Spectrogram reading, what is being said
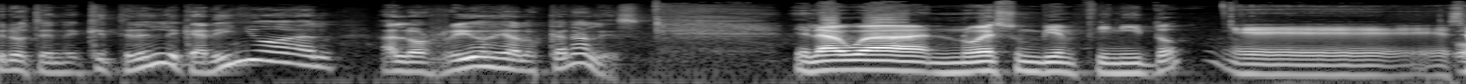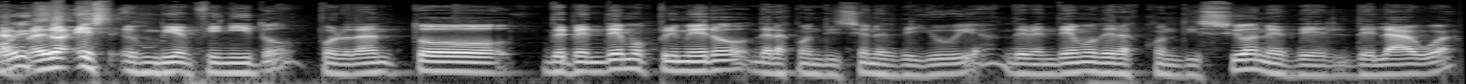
pero tener que tenerle cariño a los ríos y a los canales. El agua no es un bien finito, eh, es? es? un bien finito, por lo tanto dependemos primero de las condiciones de lluvia, dependemos de las condiciones del, del agua.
